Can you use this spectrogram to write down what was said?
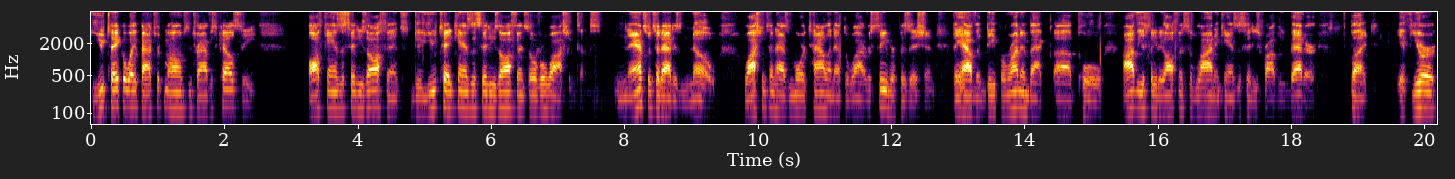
You take away Patrick Mahomes and Travis Kelce off Kansas City's offense. Do you take Kansas City's offense over Washington's? And the answer to that is no. Washington has more talent at the wide receiver position. They have a deeper running back uh, pool. Obviously, the offensive line in Kansas City is probably better, but if you're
